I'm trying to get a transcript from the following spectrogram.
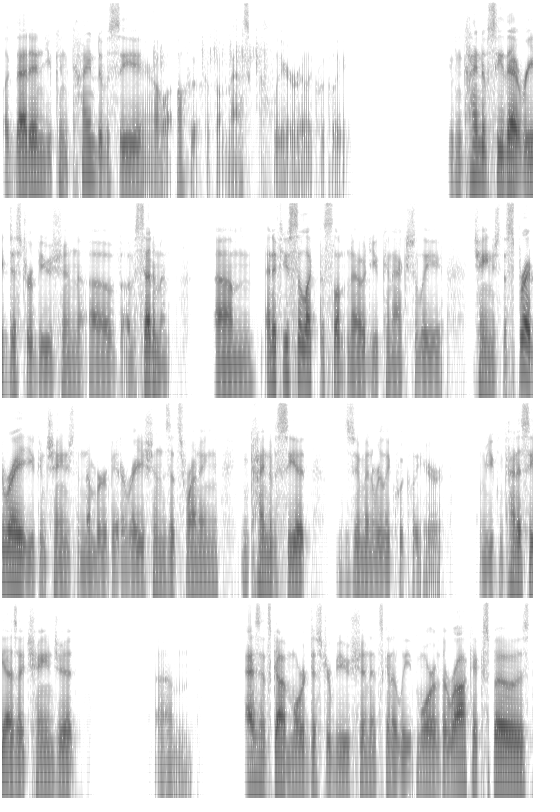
plug that in, you can kind of see. I'll, I'll hook up a mask clear really quickly you can kind of see that redistribution of, of sediment. Um, and if you select the slump node, you can actually change the spread rate, you can change the number of iterations it's running, you can kind of see it, zoom in really quickly here. Um, you can kind of see as I change it, um, as it's got more distribution, it's going to leave more of the rock exposed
